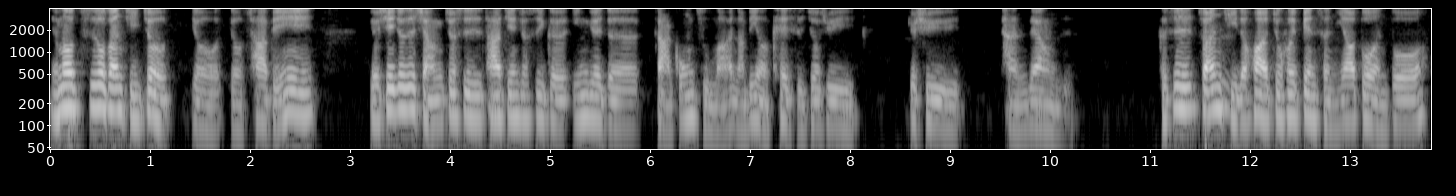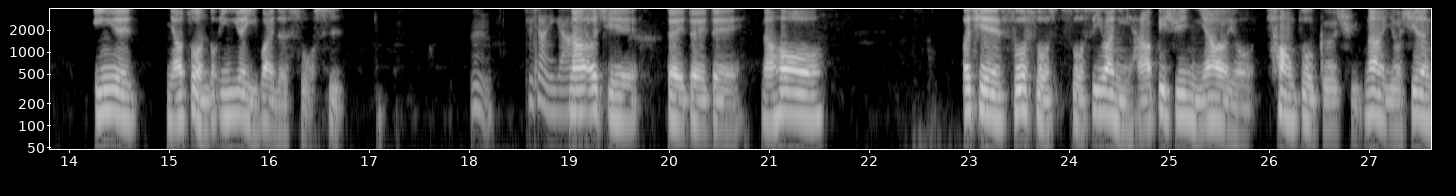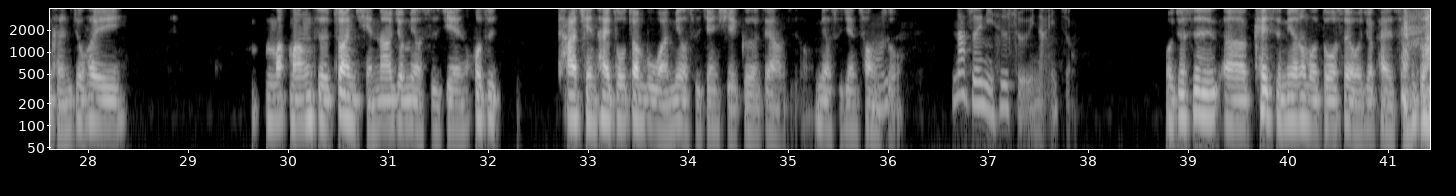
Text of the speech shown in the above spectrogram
有没有制作专辑就有有差别，因为有些就是想，就是他今天就是一个音乐的打工族嘛，哪边有 case 就去就去弹这样子。可是专辑的话，就会变成你要做很多音乐，你要做很多音乐以外的琐事。嗯，就像你刚刚那，而且对对对，然后而且说琐琐事以外，你还要必须你要有创作歌曲。那有些人可能就会。忙忙着赚钱呢，就没有时间，或是他钱太多赚不完，没有时间写歌这样子，没有时间创作。那所以你是属于哪一种？我就是呃，case 没有那么多，所以我就开始创作。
